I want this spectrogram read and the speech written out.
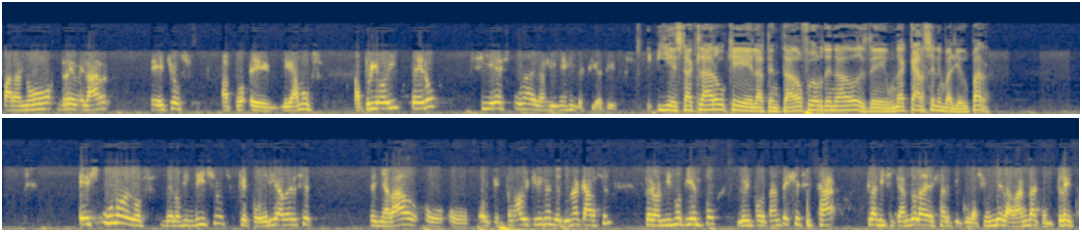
para no revelar hechos, eh, digamos, a priori, pero sí es una de las líneas investigativas. Y está claro que el atentado fue ordenado desde una cárcel en Valledupar. Es uno de los de los indicios que podría haberse señalado o, orquestado el crimen desde una cárcel, pero al mismo tiempo lo importante es que se está planificando la desarticulación de la banda completa.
